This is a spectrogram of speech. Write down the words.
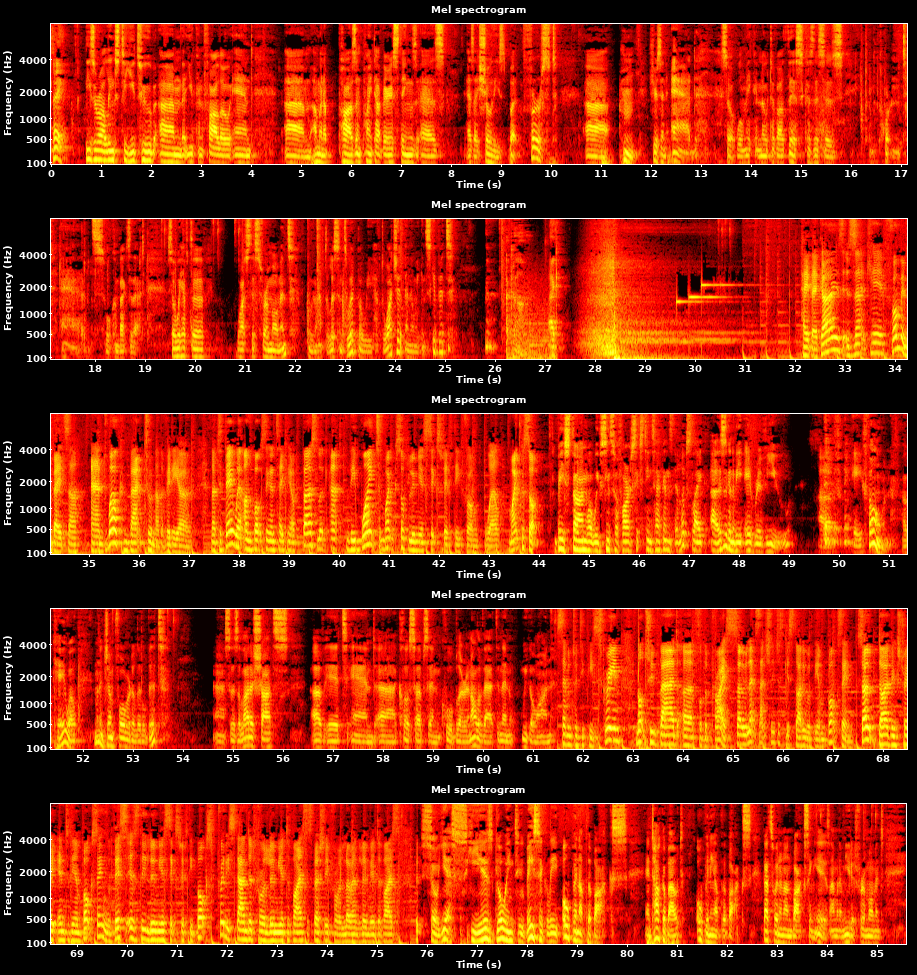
Hey. These are all links to YouTube um, that you can follow, and um, I'm going to pause and point out various things as as I show these. But first, uh, here's an ad. So we'll make a note about this because this is important ads. We'll come back to that. So we have to watch this for a moment. We don't have to listen to it, but we have to watch it, and then we can skip it. I, come. I Hey there guys, Zach here from Invader, and welcome back to another video. Now today we're unboxing and taking a first look at the white Microsoft Lumia 650 from, well, Microsoft. Based on what we've seen so far, 16 seconds, it looks like uh, this is going to be a review of a phone. Okay, well, I'm going to jump forward a little bit. Uh, so there's a lot of shots of it and uh, close-ups and cool blur and all of that, and then we go on. 720p screen, not too bad uh, for the price. So let's actually just get started with the unboxing. So diving straight into the unboxing, this is the Lumia 650 box, pretty standard for a Lumia device, especially for a low-end Lumia device. So yes, he is going to basically open up the box and talk about opening up the box. That's what an unboxing is. I'm going to mute it for a moment.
